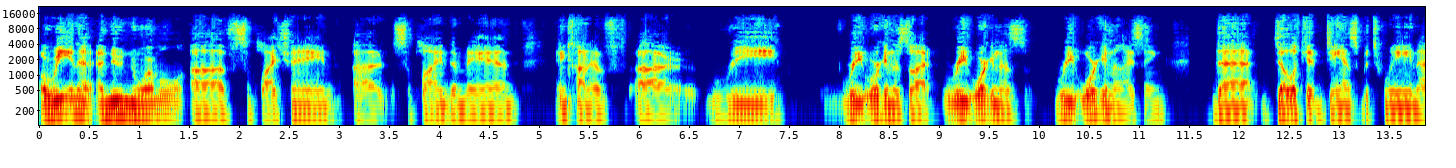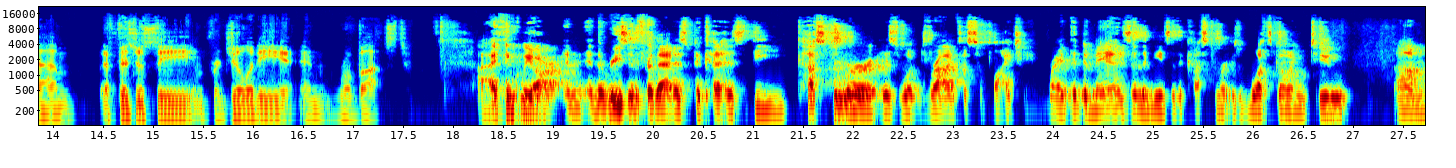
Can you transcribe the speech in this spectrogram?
are we in a, a new normal of supply chain, uh, supply and demand, and kind of uh, re reorganize reorganize reorganizing that delicate dance between um, efficiency and fragility and robust? I think we are. And, and the reason for that is because the customer is what drives the supply chain, right? The demands and the needs of the customer is what's going to um,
